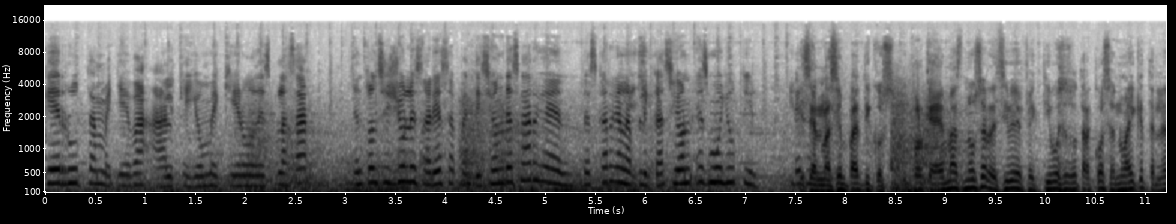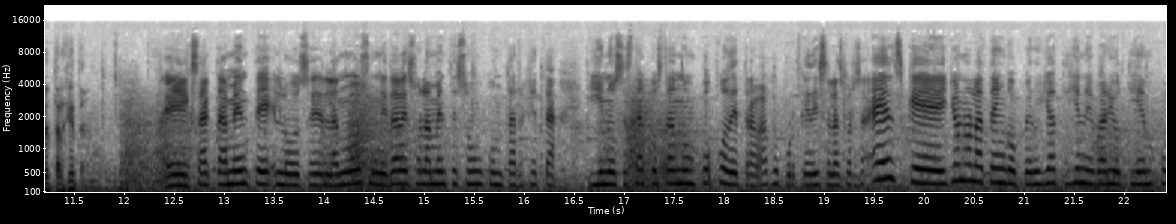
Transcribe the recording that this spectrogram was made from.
¿qué ruta me lleva al que yo me quiero desplazar? Entonces yo les haría esa petición, descarguen, descarguen la aplicación, es muy útil. Y que sean más empáticos. Porque además no se recibe efectivo, eso es otra cosa. No hay que tener tarjeta. Exactamente, los, eh, las nuevas unidades solamente son con tarjeta y nos está costando un poco de trabajo porque dicen las personas, es que yo no la tengo, pero ya tiene varios tiempo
